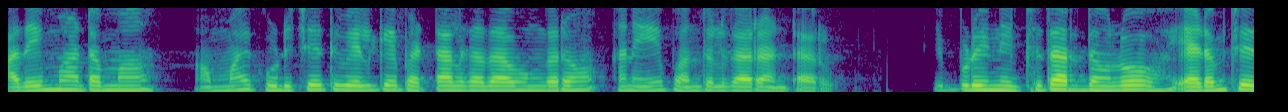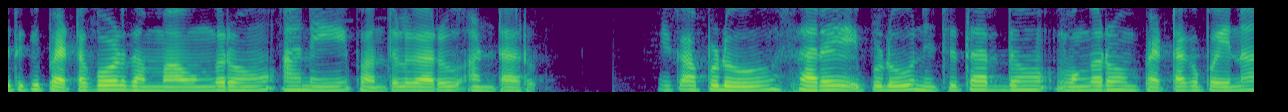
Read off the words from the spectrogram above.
అదేం మాటమ్మా? అమ్మాయి కుడి చేతి పెట్టాలి కదా ఉంగరం? అని పంతులు గారు అంటారు. ఇప్పుడు ఈ నిశ్చితార్థంలో ఎడమ చేతికి పెట్టకూడదమ్మా ఉంగరం? అని పంతులు గారు అంటారు. ఇక అప్పుడు సరే ఇప్పుడు నిశ్చితార్థం ఉంగరం పెట్టకపోయినా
